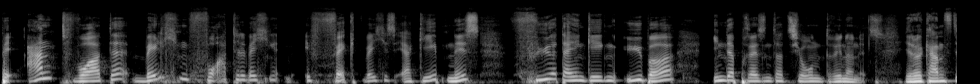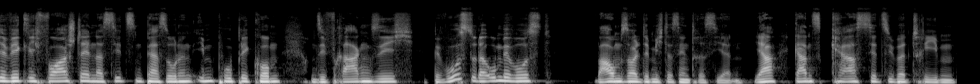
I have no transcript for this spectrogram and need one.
Beantworte, welchen Vorteil, welchen Effekt, welches Ergebnis für dein Gegenüber in der Präsentation drinnen ist. Ja, du kannst dir wirklich vorstellen, da sitzen Personen im Publikum und sie fragen sich, bewusst oder unbewusst, Warum sollte mich das interessieren? Ja, ganz krass jetzt übertrieben.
